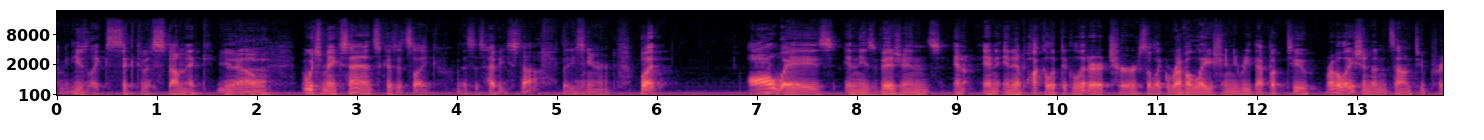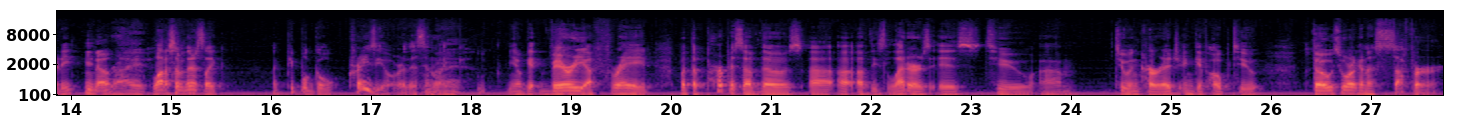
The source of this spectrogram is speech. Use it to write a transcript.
I mean he's like sick to his stomach, you Yeah. know, which makes sense because it's like this is heavy stuff that he's hearing, but always in these visions and, and in apocalyptic literature so like revelation you read that book too revelation doesn't sound too pretty you know Right. a lot of stuff there's like like people go crazy over this and like you know get very afraid. But the purpose of those uh, uh, of these letters is to um, to encourage and give hope to those who are going to suffer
